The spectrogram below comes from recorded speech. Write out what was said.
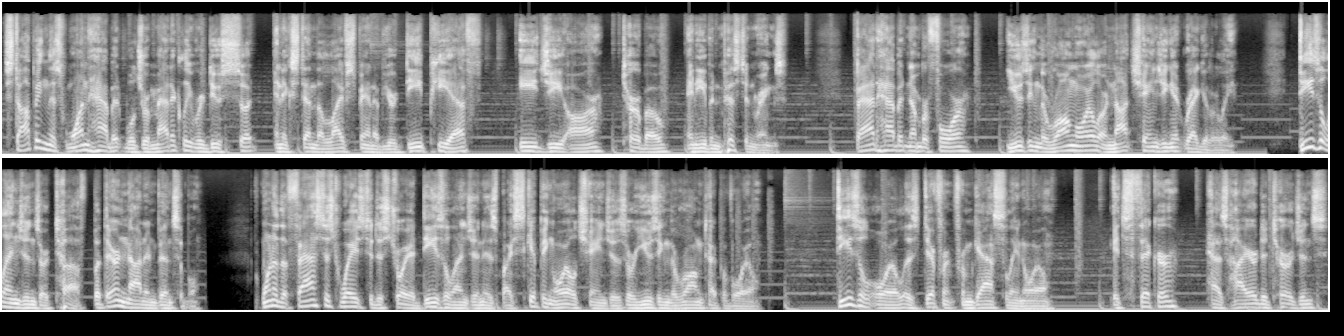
Stopping this one habit will dramatically reduce soot and extend the lifespan of your DPF, EGR, turbo, and even piston rings. Bad habit number four, using the wrong oil or not changing it regularly. Diesel engines are tough, but they're not invincible. One of the fastest ways to destroy a diesel engine is by skipping oil changes or using the wrong type of oil. Diesel oil is different from gasoline oil. It's thicker, has higher detergents,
